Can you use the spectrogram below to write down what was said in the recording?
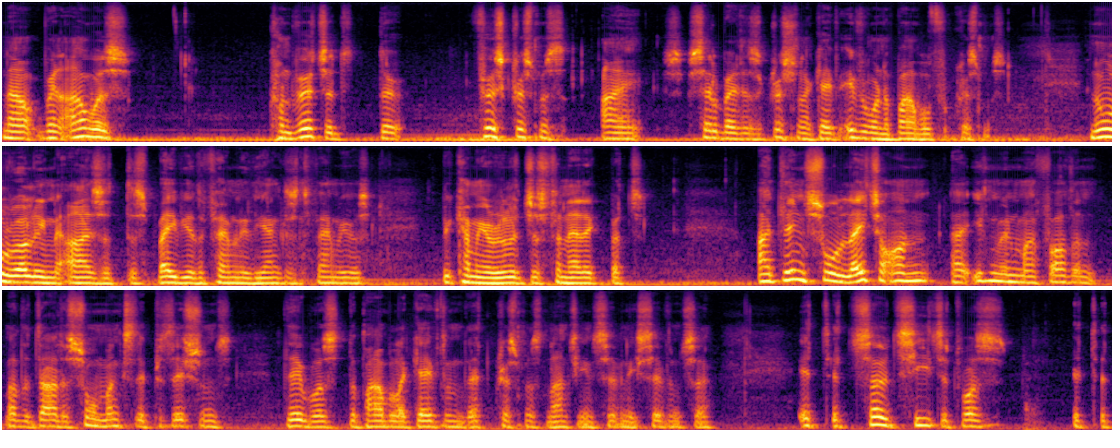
Now, when I was converted, the first Christmas I celebrated as a Christian, I gave everyone a Bible for Christmas. And all rolling their eyes at this baby of the family, the youngest of the family, was becoming a religious fanatic. But I then saw later on, uh, even when my father and mother died, I saw amongst their possessions there was the Bible I gave them that Christmas 1977. So it, it sowed seeds. It was it, it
